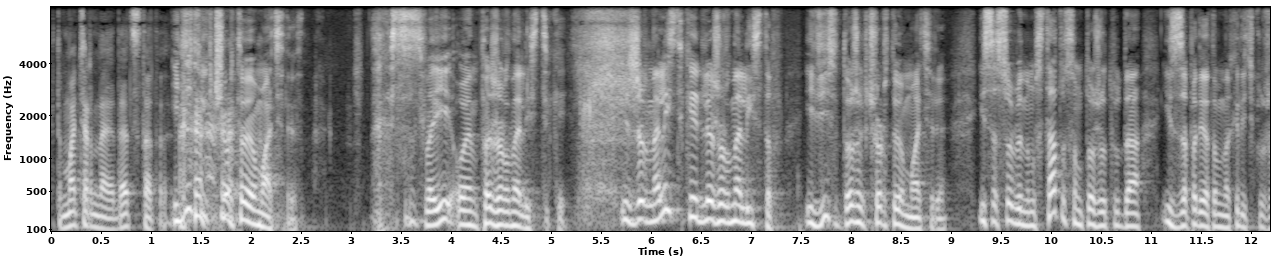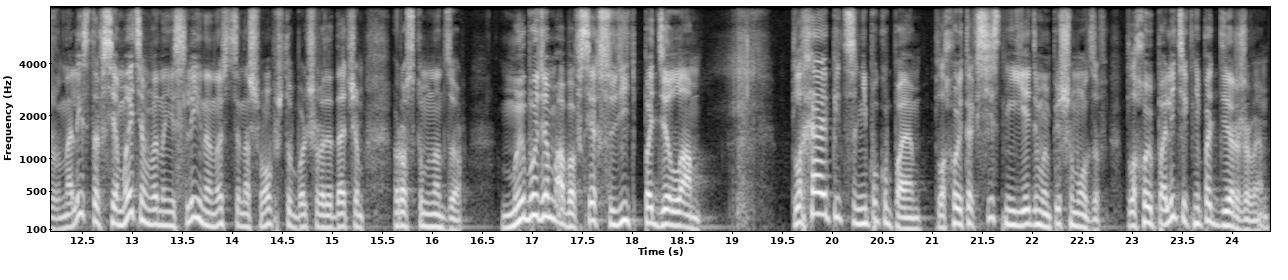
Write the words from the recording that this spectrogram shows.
Это матерная, да, цитата? Идите к чертовой матери со своей ОНП-журналистикой. И с журналистикой для журналистов идите тоже к чертовой матери. И с особенным статусом тоже туда, и с запретом на критику журналистов. Всем этим вы нанесли и наносите нашему обществу больше вреда, чем Роскомнадзор. Мы будем обо всех судить по делам. Плохая пицца не покупаем. Плохой таксист не едем и пишем отзыв. Плохой политик не поддерживаем.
